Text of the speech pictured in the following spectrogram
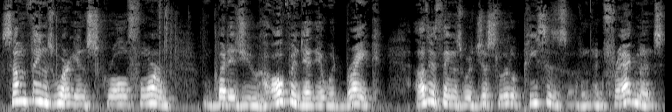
Some things were in scroll form, but as you opened it, it would break. Other things were just little pieces and fragments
